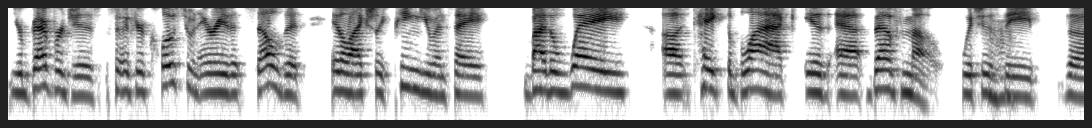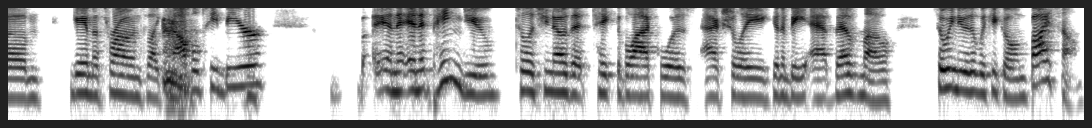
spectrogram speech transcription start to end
your beverages. So if you're close to an area that sells it, it'll actually ping you and say, by the way, uh, Take the Black is at Bevmo, which is Mhm. the the Game of Thrones like novelty beer. And, and it pinged you to let you know that Take the Black was actually going to be at Bevmo. So we knew that we could go and buy some.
